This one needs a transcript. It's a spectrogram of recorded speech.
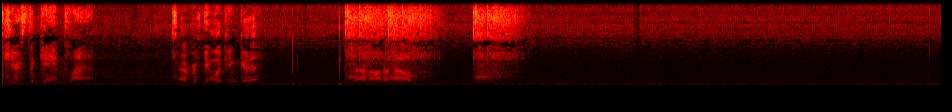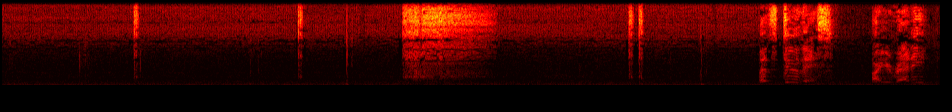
Here's the game plan. Everything looking good? That ought to help. Let's do this. Are you ready?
